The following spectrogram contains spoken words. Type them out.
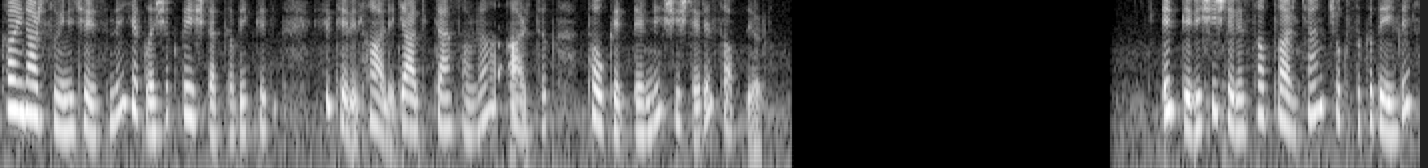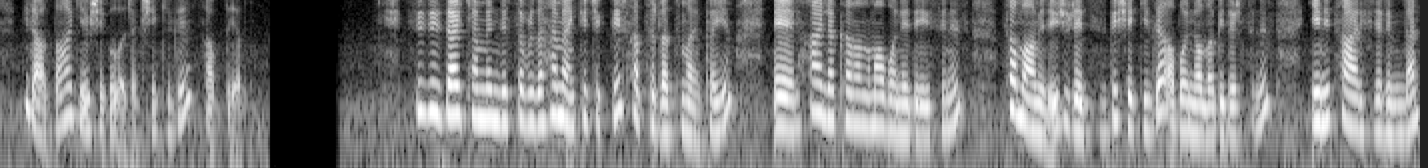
Kaynar suyun içerisinde yaklaşık 5 dakika bekletip steril hale geldikten sonra artık tavuk etlerini şişlere saplıyorum. Etleri şişlere saplarken çok sıkı değildi, biraz daha gevşek olacak şekilde saplayalım. Siz izlerken ben de sabırda hemen küçük bir hatırlatma yapayım. Eğer hala kanalıma abone değilseniz tamamen ücretsiz bir şekilde abone olabilirsiniz. Yeni tariflerimden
